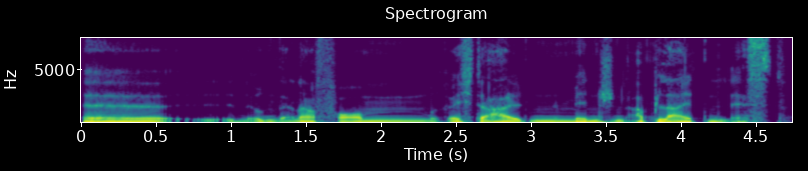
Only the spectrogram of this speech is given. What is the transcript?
äh, in irgendeiner Form rechterhaltenden Menschen ableiten lässt.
